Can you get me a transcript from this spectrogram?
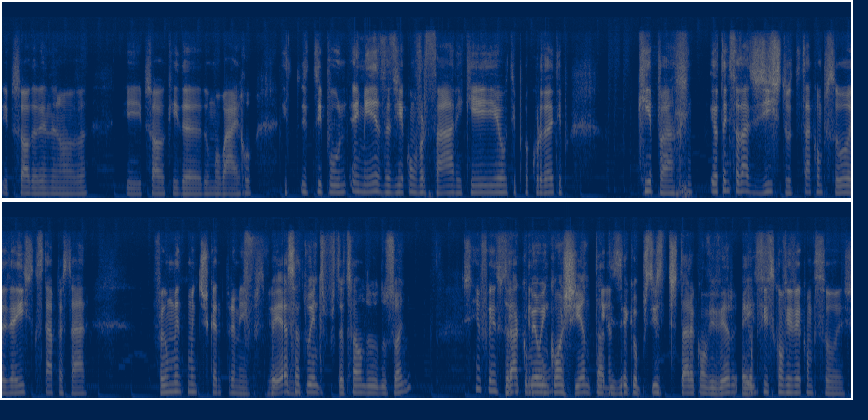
e pessoal da venda nova e pessoal aqui da, do meu bairro. E, e, tipo, em mesas ia conversar e que eu tipo acordei tipo que pá, eu tenho saudades disto, de estar com pessoas, é isto que se está a passar. Foi um momento muito chocante para mim. foi essa a tua interpretação do, do sonho? Sim, foi assim, Será que o meu inconsciente está a É. dizer que eu preciso de estar a conviver? É eu isso? preciso conviver com pessoas.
